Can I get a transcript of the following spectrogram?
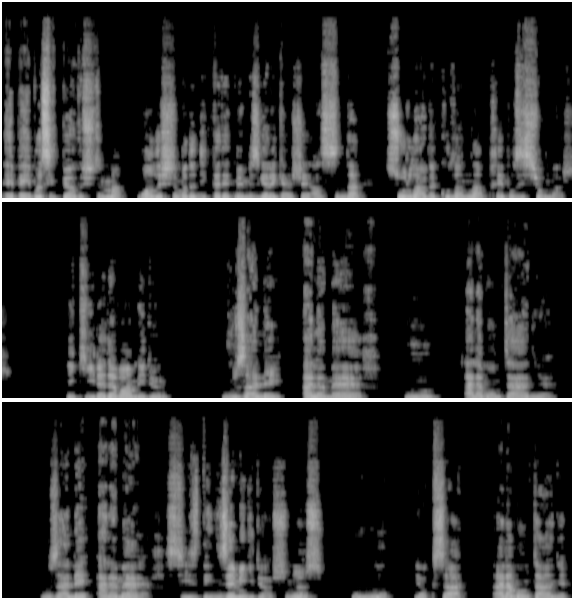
Epey basit bir alıştırma. Bu alıştırmada dikkat etmemiz gereken şey aslında sorularda kullanılan prepozisyonlar. 2 ile devam ediyorum. Vous allez à la mer ou à la montagne? Vous allez à la mer. Siz denize mi gidiyorsunuz? Ou yoksa à la montagne.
